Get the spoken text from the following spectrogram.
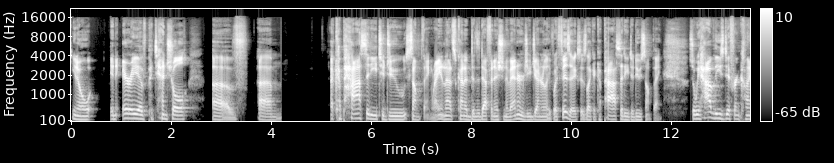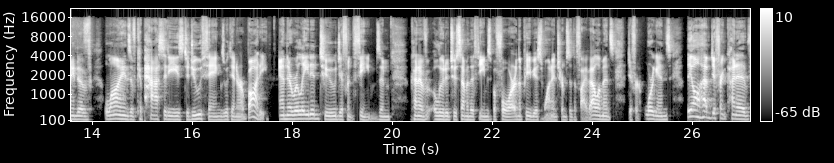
you know, an area of potential of um, a capacity to do something, right? And that's kind of the definition of energy generally with physics is like a capacity to do something. So we have these different kind of lines of capacities to do things within our body, and they're related to different themes. And kind of alluded to some of the themes before in the previous one in terms of the five elements, different organs. They all have different kind of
